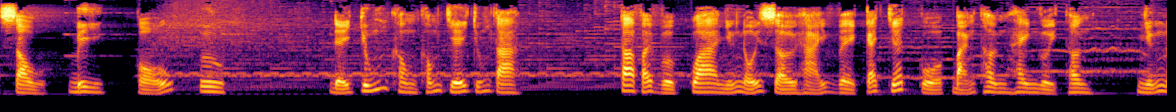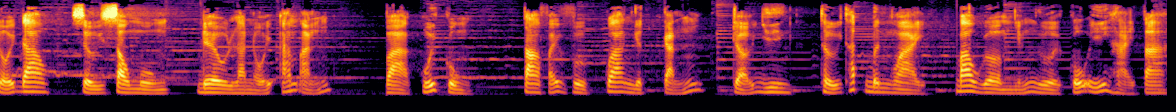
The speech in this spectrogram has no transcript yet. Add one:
sầu, bi, khổ, ưu. để chúng không khống chế chúng ta. Ta phải vượt qua những nỗi sợ hãi về cái chết của bản thân hay người thân. Những nỗi đau, sự sầu muộn đều là nỗi ám ảnh. Và cuối cùng, ta phải vượt qua nghịch cảnh, trở duyên, thử thách bên ngoài, bao gồm những người cố ý hại ta.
